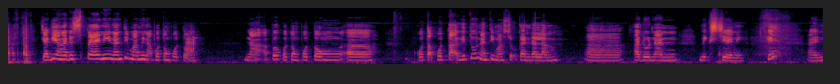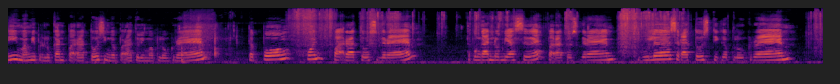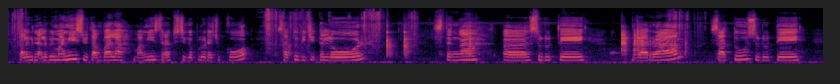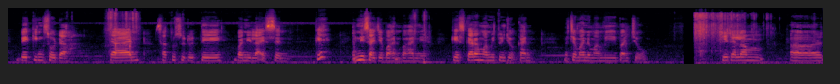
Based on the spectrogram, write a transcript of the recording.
Jadi yang ada spare ni nanti mami nak potong-potong. Nak apa potong-potong uh, kotak-kotak gitu nanti masukkan dalam uh, adonan mixture ni. Okey? Uh, ini mami perlukan 400 hingga 450 gram tepung pun 400 gram. Tepung gandum biasa eh 400 gram. Gula 130 gram. Kalau you nak lebih manis you tambahlah. Mami 130 dah cukup. Satu biji telur. Setengah uh, sudu teh garam. Satu sudu teh baking soda. Dan satu sudu teh vanilla essence. Okey? Ini saja bahan-bahannya. Okey sekarang mami tunjukkan macam mana mami bancuh. Okay, dalam uh,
